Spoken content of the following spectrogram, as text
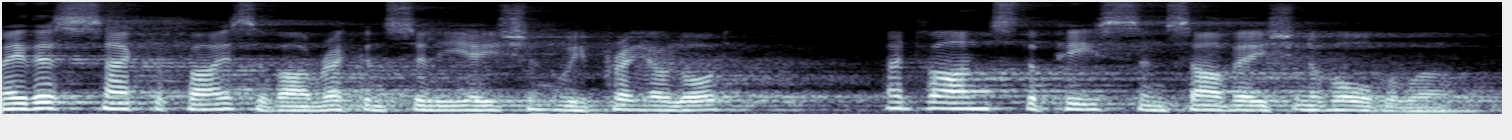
May this sacrifice of our reconciliation, we pray, O Lord, advance the peace and salvation of all the world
